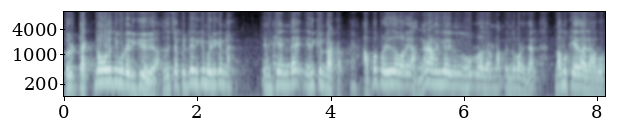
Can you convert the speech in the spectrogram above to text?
ഒരു ടെക്നോളജി കൂടെ എനിക്ക് തരിക. എന്ന് വെച്ചാൽ പിന്നെ എനിക്ക് മേടിക്കണ്ട. എനിക്ക് എന്റെ എനിക്കുണ്ടാക്കാം. അപ്പോൾ പ്രജിത പറയും അങ്ങനെയാണെങ്കിൽ അതിന് നൂറ് രൂപ തരണം എന്ന് പറഞ്ഞാൽ നമുക്ക് ഏതാ ലാഭം?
